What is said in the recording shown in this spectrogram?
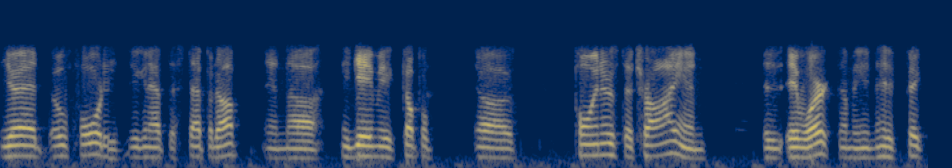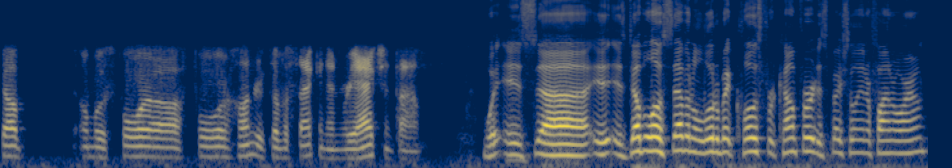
You're at 040. You're gonna have to step it up." And uh, he gave me a couple uh, pointers to try, and it, it worked. I mean, it picked up almost four uh, four hundredths of a second in reaction time. What is uh, is 007 a little bit close for comfort, especially in a final round?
